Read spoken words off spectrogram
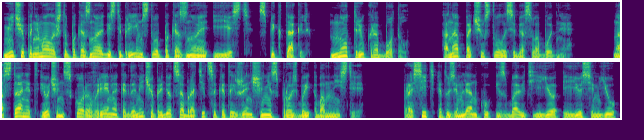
Митча понимала, что показное гостеприимство показное и есть. Спектакль. Но трюк работал. Она почувствовала себя свободнее. Настанет и очень скоро время, когда Митчу придется обратиться к этой женщине с просьбой об амнистии. Просить эту землянку избавить ее и ее семью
